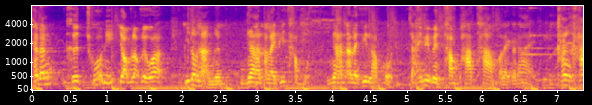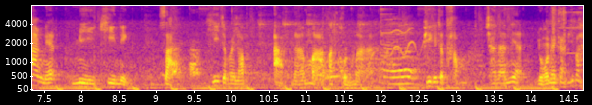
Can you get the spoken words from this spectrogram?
ฉะนั้นคือช่วงนี้ยอมรับเลยว่า พี่ต้องหาเงินงานอะไรพี่ทำหมด งานอะไรพี่รับหมด จะให้พี่เป็นทำพาร์ทไทม์อะไรก็ได้ ข้างๆเนี้ยมีคลินิกสัตว์ที่จะไปรับอาบน้ำหมาตัดขนหมา พี่ก็จะทำฉะนั้นเนี่ยโยนรายการพี่ป่ะ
